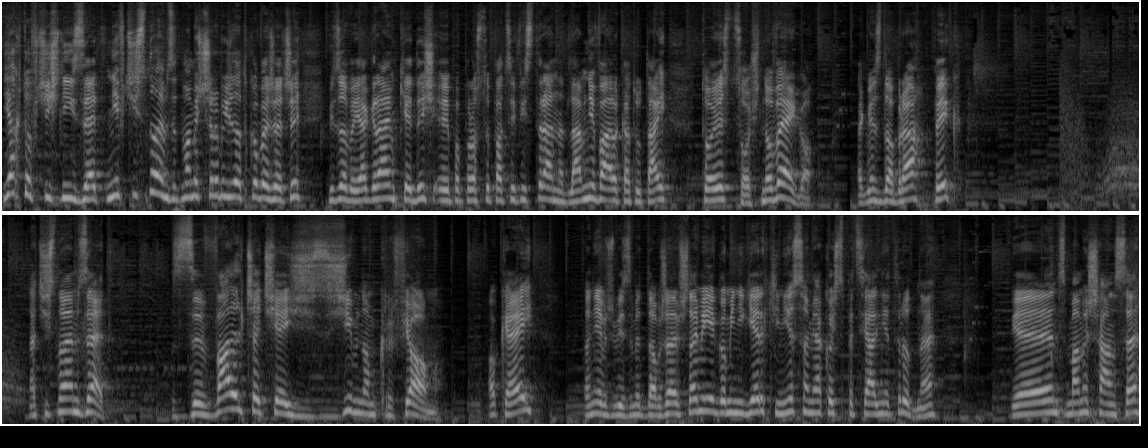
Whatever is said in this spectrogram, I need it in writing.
Jak to wciśnij Z? Nie wcisnąłem Z, mam jeszcze robić dodatkowe rzeczy. Widzowie, ja grałem kiedyś y, po prostu pacyfistranę. Dla mnie walka tutaj to jest coś nowego. Tak więc dobra, pyk. Nacisnąłem Z. Zwalczę cię z zimną krwią. Okej. Okay. To nie brzmi zbyt dobrze, ale przynajmniej jego minigierki nie są jakoś specjalnie trudne. Więc mamy szansę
